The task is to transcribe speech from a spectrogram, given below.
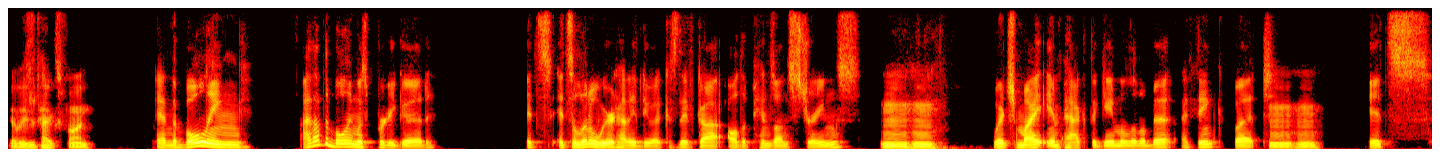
yeah, laser tag's fun. And the bowling, I thought the bowling was pretty good. It's it's a little weird how they do it because they've got all the pins on strings, Mm-hmm. which might impact the game a little bit, I think, but Mm-hmm. it's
